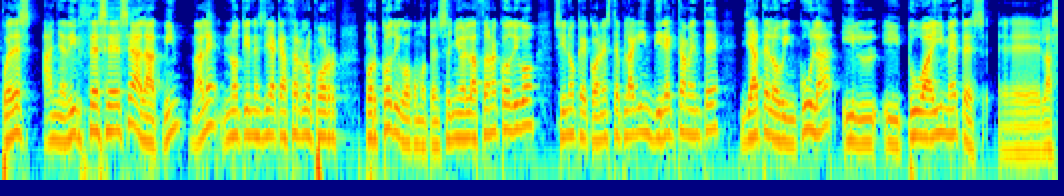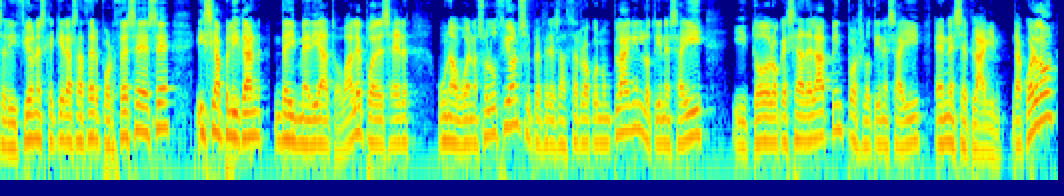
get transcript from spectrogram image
puedes añadir CSS al admin, ¿vale? No tienes ya que hacerlo por, por código como te enseño en la zona código, sino que con este plugin directamente ya te lo vincula y, tú ahí metes eh, las ediciones que quieras hacer por CSS y se aplican de inmediato, ¿vale? Puede ser una buena solución, si prefieres hacerlo con un plugin, lo tienes ahí y todo lo que sea del admin, pues lo tienes ahí en ese plugin, ¿de acuerdo?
